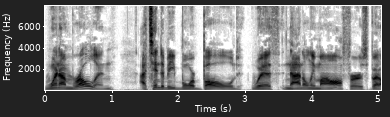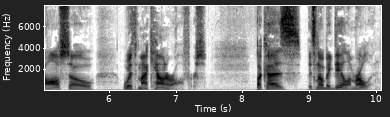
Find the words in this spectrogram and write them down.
When I'm rolling, I tend to be more bold with not only my offers, but also with my counter offers because it's no big deal. I'm rolling.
